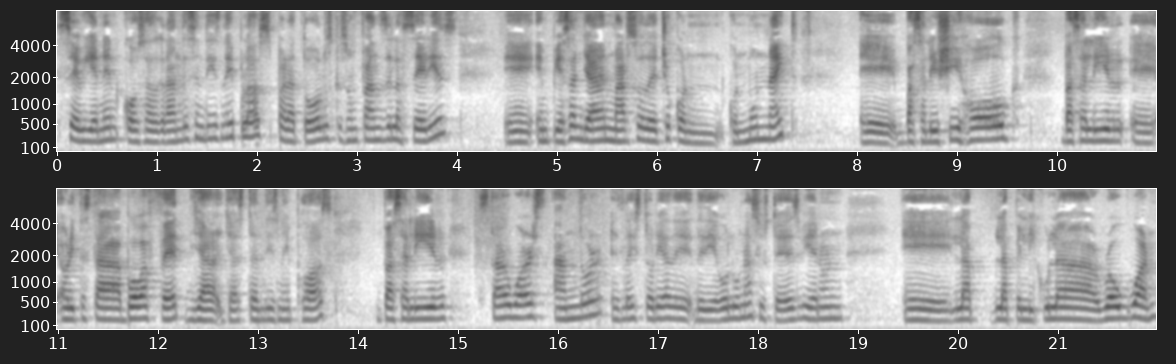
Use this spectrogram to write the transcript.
se vienen cosas grandes en Disney Plus para todos los que son fans de las series. Eh, empiezan ya en marzo, de hecho, con, con Moon Knight. Eh, va a salir She-Hulk, va a salir, eh, ahorita está Boba Fett, ya, ya está en Disney Plus. Va a salir Star Wars Andor, es la historia de, de Diego Luna. Si ustedes vieron eh, la, la película Rogue One,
